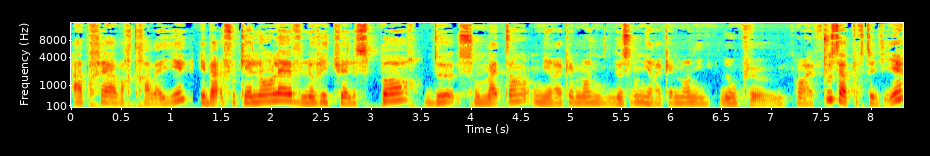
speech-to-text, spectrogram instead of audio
après avoir travaillé, eh ben, faut qu'elle enlève le rituel sport de son matin Miracle Morning, de son Miracle Morning. Donc, euh, bref, tout ça pour te dire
